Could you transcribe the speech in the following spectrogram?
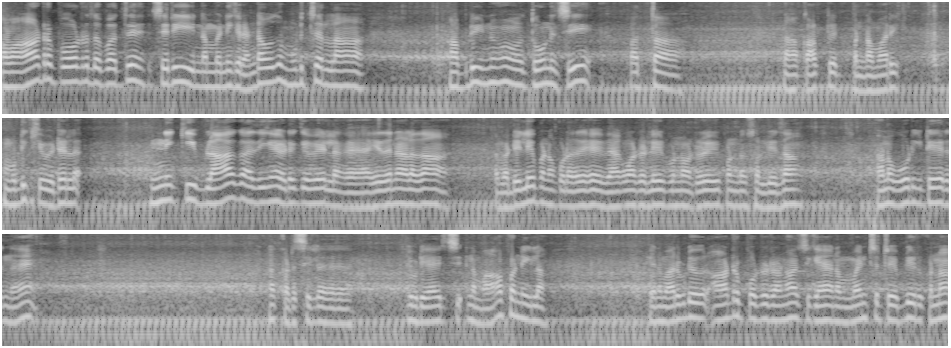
அவன் ஆர்டர் போடுறத பார்த்து சரி நம்ம இன்றைக்கி ரெண்டாவது முடிச்சிடலாம் அப்படின்னும் தோணுச்சு. பார்த்தா நான் கால்குலேட் பண்ண மாதிரி முடிக்க விடலை. இன்றைக்கி பிளாக் அதிகம் எடுக்கவே இல்லைங்க. இதனால தான்? நம்ம டிலே பண்ணக்கூடாது. வேகமாக டெலிவரி பண்ணோம் டெலிவரி பண்ணோம் சொல்லி தான் நானும் ஓடிக்கிட்டே இருந்தேன். ஆனால் கடைசியில் இப்படி ஆயிடுச்சு. நம்ம ஆஃப் பண்ணிக்கலாம். என்னை மறுபடியும் ஒரு ஆர்டர் போட்டுட்டோன்னா வச்சுக்கேன் நம்ம மைண்ட் செட் எப்படி இருக்குன்னா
